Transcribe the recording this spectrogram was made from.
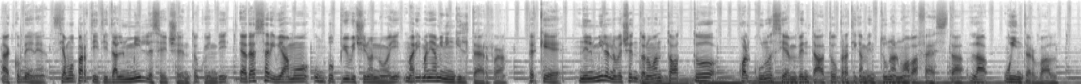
Ecco bene, siamo partiti dal 1600 quindi e adesso arriviamo un po' più vicino a noi, ma rimaniamo in Inghilterra, perché nel 1998 qualcuno si è inventato praticamente una nuova festa, la Winterval.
